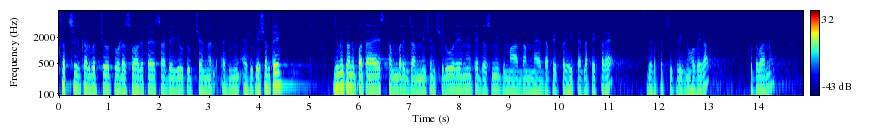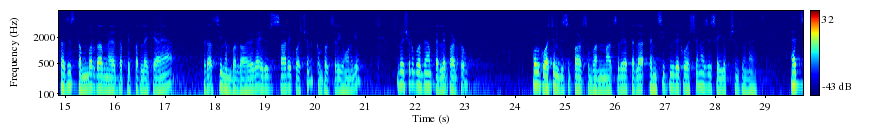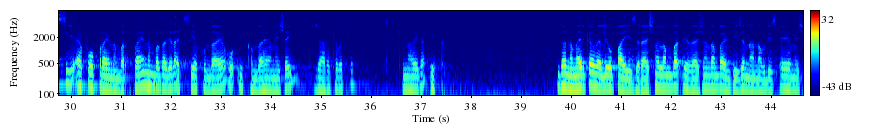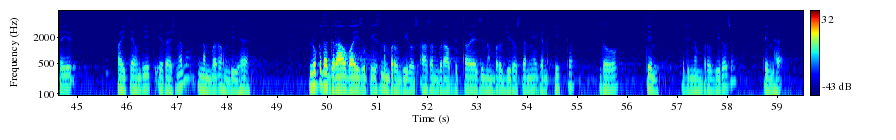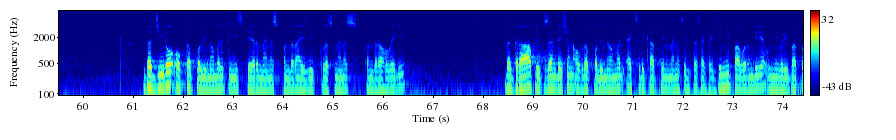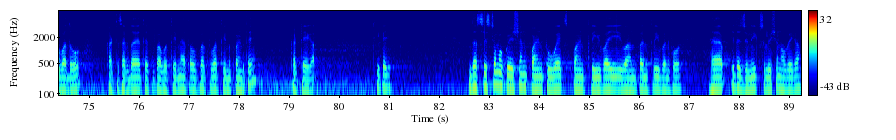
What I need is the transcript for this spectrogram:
ਸਤਿ ਸ਼੍ਰੀ ਅਕਾਲ ਬੱਚਿਓ, ਤੁਹਾਡਾ ਸਵਾਗਤ ਹੈ ਸਾਡੇ YouTube ਚੈਨਲ ਅਜਮੀਨ ਐਜੂਕੇਸ਼ਨ ਤੇ। ਜਿਵੇਂ ਤੁਹਾਨੂੰ ਪਤਾ ਹੈ, ਸਤੰਬਰ ਐਗਜ਼ਾਮੀਨੇਸ਼ਨ ਸ਼ੁਰੂ ਹੋ ਰਹੇ ਨੇ ਤੇ 10ਵੀਂ ਜਮਾਤ ਦਾ ਮੈਥ ਦਾ ਪੇਪਰ ਹੀ ਪਹਿਲਾ ਪੇਪਰ ਹੈ, ਜਿਹੜਾ 25 ਤਰੀਕ ਨੂੰ ਹੋਵੇਗਾ ਬੁੱਧਵਾਰ ਨੂੰ। ਤਾਂ ਅਸੀਂ ਸਤੰਬਰ ਦਾ ਮੈਥ ਦਾ ਪੇਪਰ ਲੈ ਕੇ ਆਏ ਹਾਂ, ਜਿਹੜਾ 80 ਨੰਬਰ ਦਾ ਹੋਵੇਗਾ, ਇਹਦੇ ਵਿੱਚ ਸਾਰੇ ਕੁਐਸਚਨ ਕੰਪਲਸਰੀ ਹੋਣਗੇ। ਚਲੋ ਸ਼ੁਰੂ ਕਰਦੇ ਹਾਂ ਪਹਿਲੇ ਪਾਰਟ ਤੋਂ। All question this parts 1 marks ਦੇ ਆ, ਪਹਿਲਾ MCQ ਦੇ ਕੁਐਸਚਨ ਅਸੀਂ ਸਹੀ ਆਪਸ਼ਨ ਚੁਣਨਾ ਹੈ। HCFO prime number prime number ਦਾ ਜਿਹੜਾ HCF ਹੁੰਦਾ ਹੈ ਉਹ 1 ਹੁੰਦਾ ਹੈ ਹਮੇਸ਼ਾ ਹੀ ਯਾਦ ਰੱਖਿਓ ਬੱਚੋ ਕਿੰਨਾ ਹੋਏਗਾ 1 the numerical value of pi is rational number irrational number integer none of these ਇਹ ਹਮੇਸ਼ਾ ਹੀ ਪਾਈ ਕੀ ਹੁੰਦੀ ਹੈ ਇੱਕ ਇਰੈਸ਼ਨਲ ਨੰਬਰ ਹੁੰਦੀ ਹੈ look the graph y is piece number of zeros ਆ ਸਾਨੂੰ ਗ੍ਰਾਫ ਦਿੱਤਾ ਹੋਇਆ ਇਸ ਦੀ ਨੰਬਰ ਆਫ ਜ਼ੀਰੋਸ ਕਰਨੀ ਹੈ ਕਹਿੰਦੇ 1 2 3 ਤੇ ਦੀ ਨੰਬਰ ਆਫ ਜ਼ੀਰੋਸ 3 ਹੈ the zero of the polynomial t square minus 15 is equal plus minus 15 ਹੋਵੇਗੀ the graph representation of the polynomial x ਦੀ ਘਾਤ 3 minus intersect ਜਿੰਨੀ ਪਾਵਰ ਹੁੰਦੀ ਹੈ ਉਨੀ ਵਾਰੀ ਵੱਧ ਤੋਂ ਵੱਧ ਉਹ ਕੱਟ ਸਕਦਾ ਹੈ ਤੇ ਇੱਥੇ ਪਾਵਰ 3 ਹੈ ਤਾਂ ਉਹ ਵੱਧ ਤੋਂ ਵੱਧ 3 ਪੁਆਇੰਟ ਤੇ ਕੱਟੇਗਾ ਠੀਕ ਹੈ ਜੀ the system equation 0.2x 0.3y 1.314 have ਇਹਦਾ ਯੂਨੀਕ ਸੋਲੂਸ਼ਨ ਹੋਵੇਗਾ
